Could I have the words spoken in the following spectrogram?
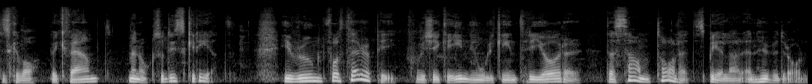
Det ska vara bekvämt men också diskret. I Room for Therapy får vi kika in i olika interiörer där samtalet spelar en huvudroll.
